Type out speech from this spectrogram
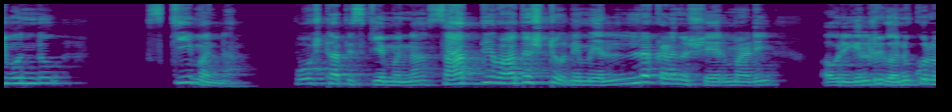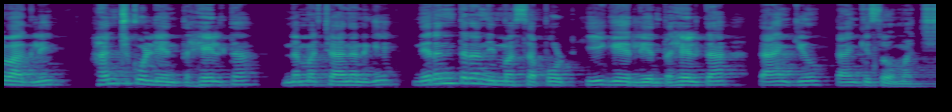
ಈ ಒಂದು ಸ್ಕೀಮನ್ನು ಪೋಸ್ಟ್ ಆಫೀಸ್ ಸ್ಕೀಮನ್ನು ಸಾಧ್ಯವಾದಷ್ಟು ನಿಮ್ಮ ಎಲ್ಲ ಕಡೆಯೂ ಶೇರ್ ಮಾಡಿ ಅವರಿಗೆಲ್ರಿಗೂ ಅನುಕೂಲವಾಗಲಿ, ಹಂಚಿಕೊಳ್ಳಿ ಅಂತ ಹೇಳ್ತಾ, ನಮ್ಮ ಚಾನಲ್ಗೆ ನಿರಂತರ ನಿಮ್ಮ ಸಪೋರ್ಟ್ ಹೀಗೆ ಇರಲಿ ಅಂತ ಹೇಳ್ತಾ thank you thank you so much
